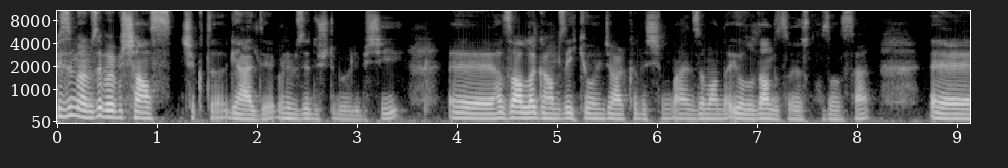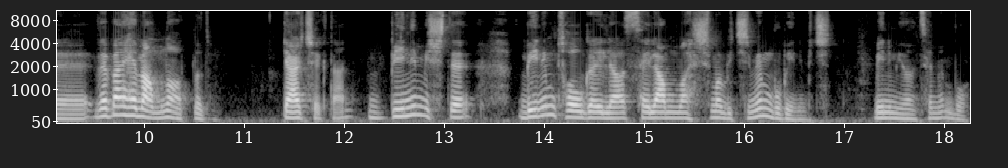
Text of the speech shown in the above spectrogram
bizim önümüze böyle bir şans çıktı, geldi. Önümüze düştü böyle bir şey. Eee Hazal'la Gamze iki oyuncu arkadaşım. Aynı zamanda Yolu'dan da tanıyorsun Hazal'ı sen. Eee, ve ben hemen bunu atladım. Gerçekten. Benim işte, benim Tolga'yla selamlaşma biçimim bu benim için. Benim yöntemim bu.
